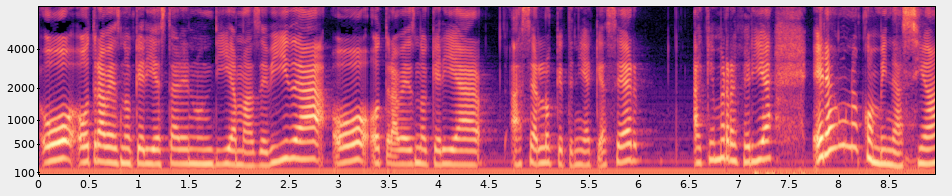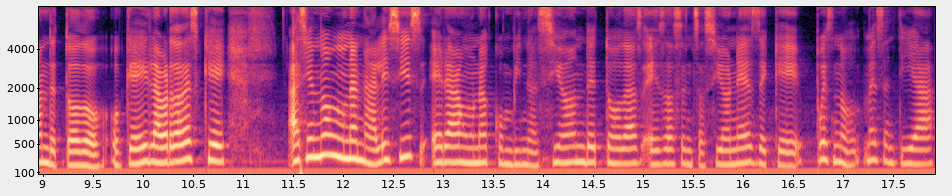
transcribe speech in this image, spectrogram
o otra vez no quería estar en un día más de vida, o otra vez no quería hacer lo que tenía que hacer. ¿A qué me refería? Era una combinación de todo, ¿ok? La verdad es que haciendo un análisis era una combinación de todas esas sensaciones de que pues no me sentía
